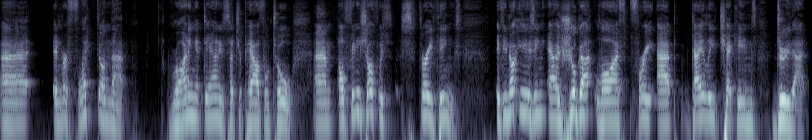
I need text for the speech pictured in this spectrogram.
uh, and reflect on that. Writing it down is such a powerful tool. Um, I'll finish off with three things. If you're not using our Sugar Life free app, daily check ins, do that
